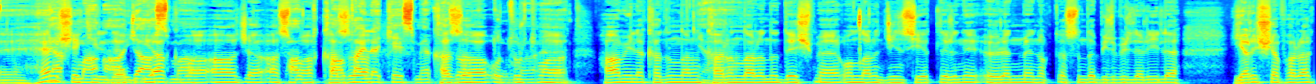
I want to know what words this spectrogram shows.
e, her yakma, şekilde ağaca yakma, asma, ağaca asma, kaza, kesme, kaza oturtma, evet. hamile kadınların ya. karınlarını deşme, onların cinsiyetlerini öğrenme noktasında birbirleriyle yarış yaparak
